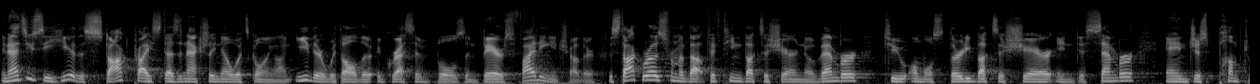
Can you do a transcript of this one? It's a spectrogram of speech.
And as you see here, the stock price doesn't actually know what's going on either with all the aggressive bulls and bears fighting each other. The stock rose from about 15 bucks a share in November to almost 30 bucks a share in December and just pumped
